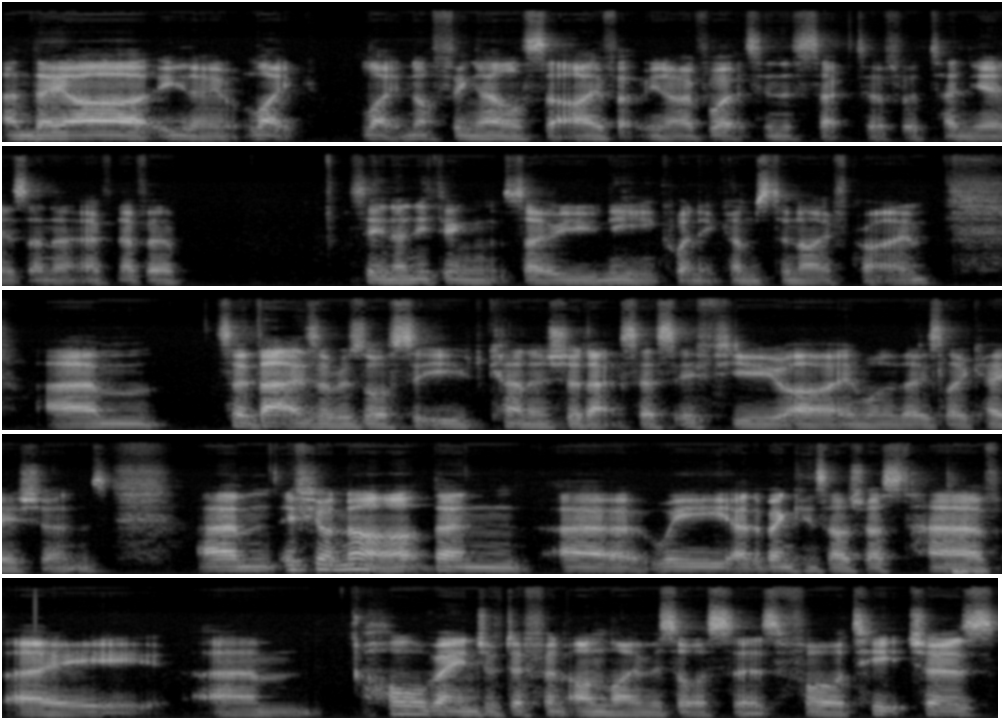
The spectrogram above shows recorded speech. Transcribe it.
and they are you know like like nothing else that I've you know I've worked in this sector for ten years and I've never seen anything so unique when it comes to knife crime. Um, so that is a resource that you can and should access if you are in one of those locations. Um, if you're not, then uh, we at the Ben Kinsella Trust have a um, whole range of different online resources for teachers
